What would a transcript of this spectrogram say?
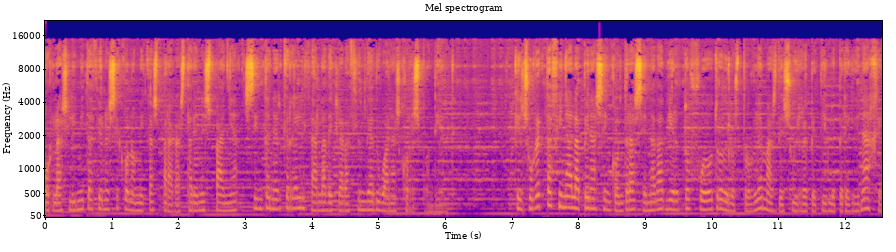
por las limitaciones económicas para gastar en España sin tener que realizar la declaración de aduanas correspondiente. Que en su recta final apenas se encontrase nada abierto fue otro de los problemas de su irrepetible peregrinaje,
